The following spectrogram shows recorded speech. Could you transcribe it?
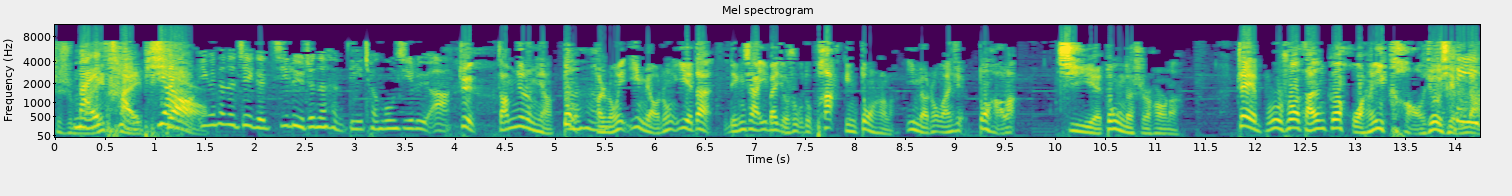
这是买彩票，因为它的这个几率真的很低，成功几率啊。对，咱们就这么想，嗯冻很容易，一秒钟液氮零下一百九十五度，啪给你冻上了，一秒钟完事冻好了。解冻的时候呢，这不是说咱搁火上一烤就行的，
